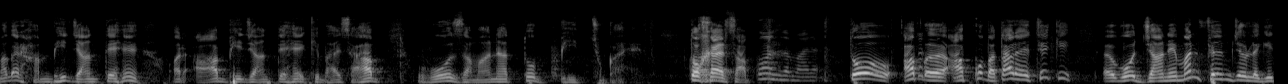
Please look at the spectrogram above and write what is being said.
मगर हम भी जानते हैं और आप भी जानते हैं कि भाई साहब, वो ज़माना तो बीत चुका है। तो खैर साहब। कौन ज़माना तो अब आपको बता रहे थे कि वो जाने मन फ़िल्म जो लगी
